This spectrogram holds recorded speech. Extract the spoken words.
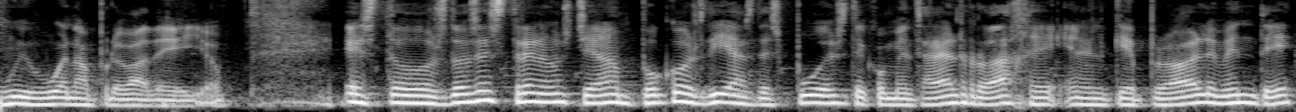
muy buena prueba de ello. Estos dos estrenos llegan pocos días después de comenzar el rodaje en el que probablemente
